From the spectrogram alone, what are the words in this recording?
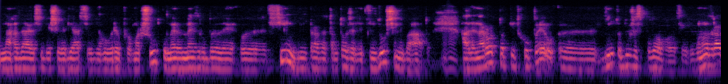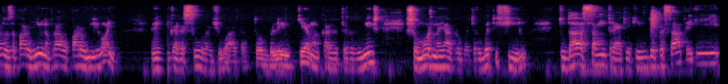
нагадаю собі, що як я сьогодні говорив про маршрутку, ми, ми зробили е, фільм, він, правда, там теж не цензурщини багато, ага. але народ то підхопив, е, їм то дуже сподобалося. І воно зразу за пару днів набрало пару мільйонів. Він каже, слухай, чувак, то, блін, тема, каже, ти розумієш, що можна як робити? Робити фільм, туди саундтрек якийсь дописати, і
